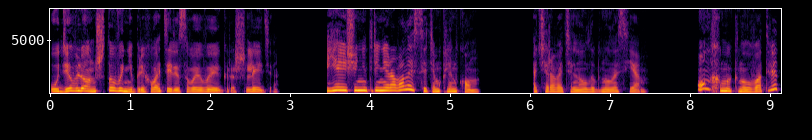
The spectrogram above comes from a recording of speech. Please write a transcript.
«Удивлен, что вы не прихватили свой выигрыш, леди». «Я еще не тренировалась с этим клинком», — очаровательно улыбнулась я. Он хмыкнул в ответ,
